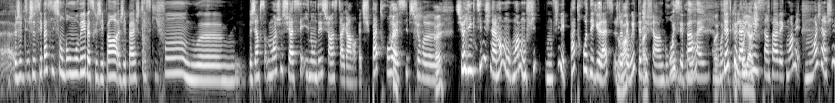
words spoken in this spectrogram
euh, je ne sais pas s'ils sont bons ou mauvais parce que j'ai pas j'ai pas acheté ce qu'ils font ou euh, moi je suis assez inondée sur Instagram en fait. Je suis pas trop la cible sur euh, sur LinkedIn finalement. Moi mon fil mon fil est pas trop dégueulasse. Je dois t'avouer peut-être j'ai fait un gros oui c'est pareil. Peut-être que l'algo est sympa avec moi mais moi j'ai un fil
